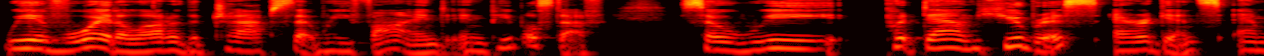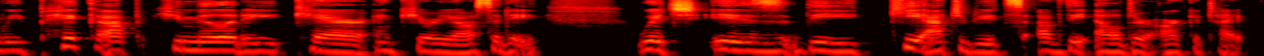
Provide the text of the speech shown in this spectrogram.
we avoid a lot of the traps that we find in people stuff. So we put down hubris, arrogance, and we pick up humility, care, and curiosity which is the key attributes of the elder archetype.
